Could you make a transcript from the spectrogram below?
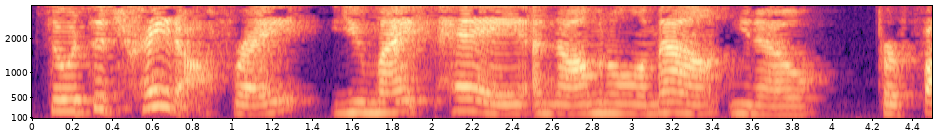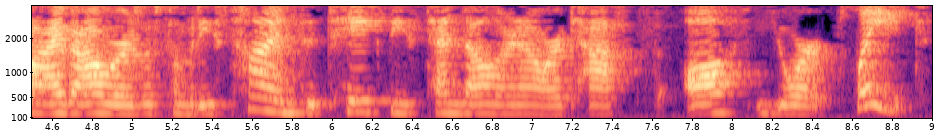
So it's a trade off, right? You might pay a nominal amount, you know, for five hours of somebody's time to take these $10 an hour tasks off your plate,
